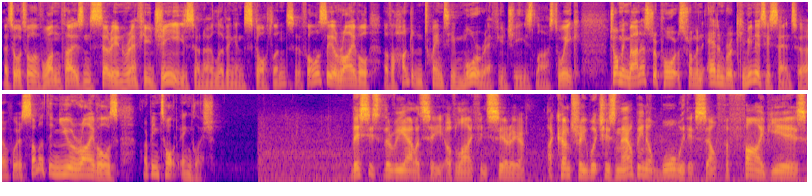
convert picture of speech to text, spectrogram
A total of 1,000 Syrian refugees are now living in Scotland. It follows the arrival of 120 more refugees last week. John McManus reports from an Edinburgh community centre where some of the new arrivals are being taught English. This is the reality of life in Syria, a country which has now been at war with itself for five years.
